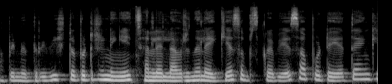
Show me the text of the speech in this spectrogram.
അപ്പം ഇന്ന് ഇത്രയും ഇഷ്ടപ്പെട്ടിട്ടുണ്ടെങ്കിൽ ചാനൽ എല്ലാവരും ലൈക്ക് ചെയ്യുക സബ്സ്ക്രൈബ് ചെയ്യുക സപ്പോർട്ട് ചെയ്യുക. താങ്ക്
